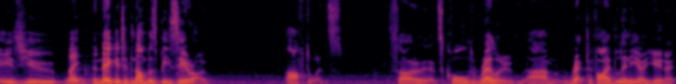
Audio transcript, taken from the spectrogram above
is you make the negative numbers be zero afterwards. So it's called ReLU, um, rectified linear unit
